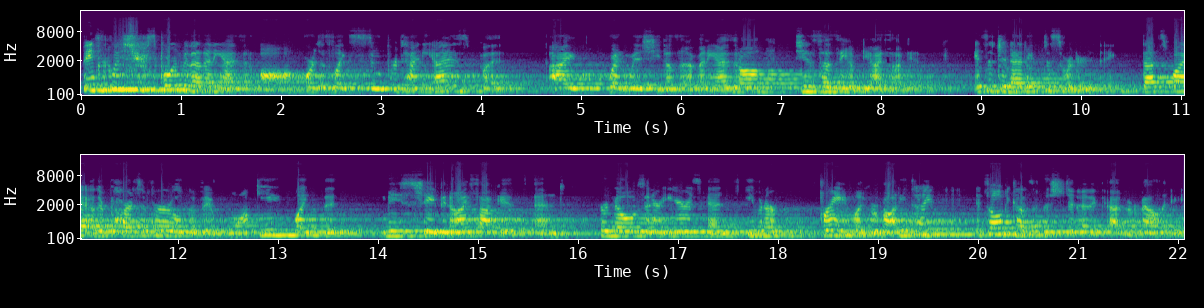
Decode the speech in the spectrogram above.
Basically, she was born without any eyes at all, or just like super tiny eyes, but I went with she doesn't have any eyes at all. She just has the empty eye socket. It's a genetic disorder thing. That's why other parts of her look a bit wonky, like the misshapen eye sockets and her nose and her ears and even her frame, like her body type, it's all because of this genetic abnormality.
